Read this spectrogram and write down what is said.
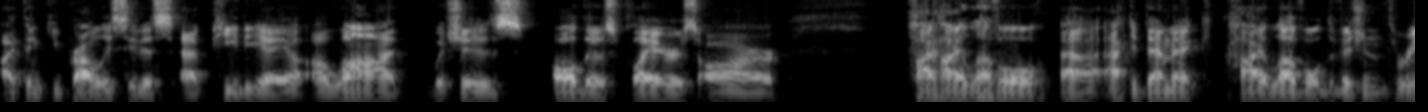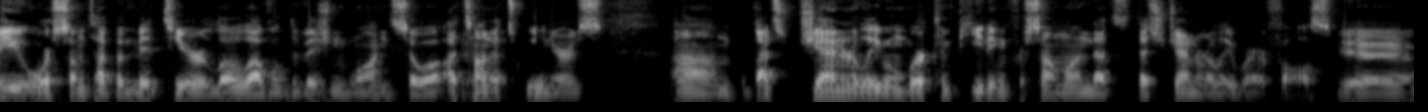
i think you probably see this at pda a, a, lot which is all those players are high high level uh, academic high level division three or some type of mid-tier low level division one so a, a ton of tweeners um, but that's generally when we're competing for someone that's that's generally where it falls yeah,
